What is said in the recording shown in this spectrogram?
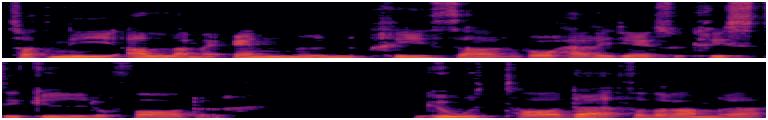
så att ni alla med en mun prisar vår Herre Jesu Kristi Gud och Fader. Godta därför varandra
